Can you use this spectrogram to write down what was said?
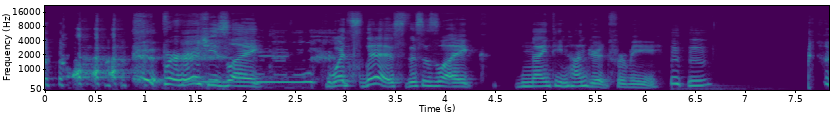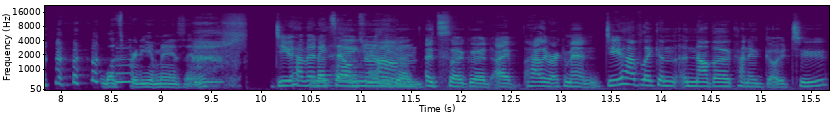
for her, she's like, "What's this? This is like 1900 for me." Mhm. That's pretty amazing. Do you have anything? That sounds really um, good. It's so good. I highly recommend. Do you have like an, another kind of go to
